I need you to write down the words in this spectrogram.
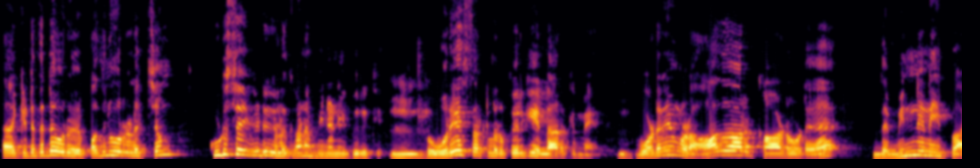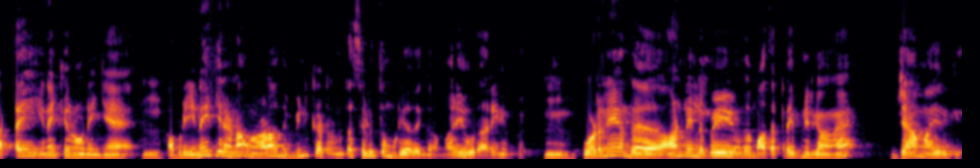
கிட்டத்தட்ட ஒரு பதினோரு லட்சம் குடிசை வீடுகளுக்கான மின் இணைப்பு இருக்கு இப்போ ஒரே சர்க்குலர் பேருக்கு எல்லாருக்குமே. உடனே உங்களோட ஆதார் கார்டோட இந்த மின் இணைப்பு அட்டையை இணைக்கணும் நீங்க. அப்படி இணைக்கலைன்னா உங்களால வந்து மின் கட்டணத்தை செலுத்த முடியாதுங்கிற மாதிரி ஒரு அறிவிப்பு. உடனே அந்த ஆன்லைன்ல போய் வந்து மாத்த ட்ரை பண்ணிருக்காங்க. ஜாம் ஆயிருக்கு.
